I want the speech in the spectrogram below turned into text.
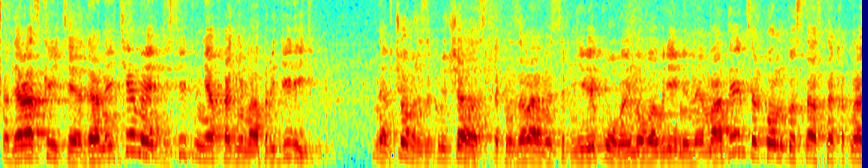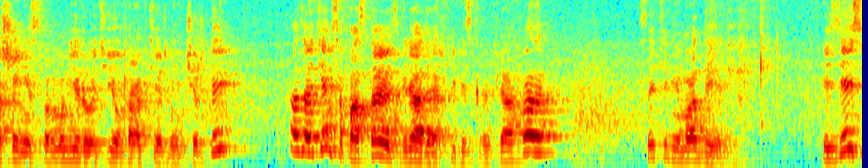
для раскрытия данной темы действительно необходимо определить, в чем же заключалась так называемая средневековая и нововременная модель церковно-государственных отношений, сформулировать ее характерные черты, а затем сопоставить взгляды архиепископа Феофана с этими моделями. И здесь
